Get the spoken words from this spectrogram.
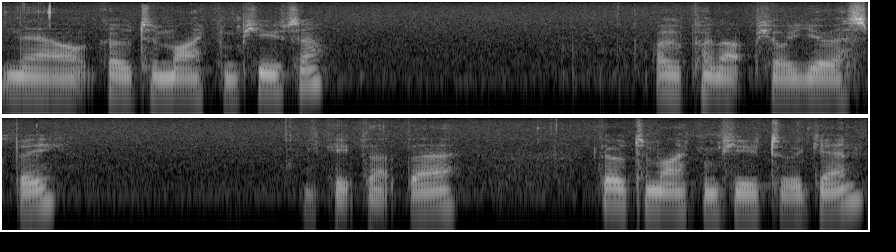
Now go to my computer, open up your USB, and keep that there. Go to my computer again,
